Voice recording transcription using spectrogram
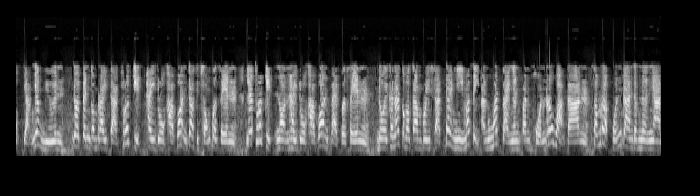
กอย่างยั่งยืน โดยเป็นกำไรจากธุรกิจไฮโดรคาร์บอน 92%และธุรกิจนอนไฮโดรคาร์บอน 8%โดยคณะกรรมการบริษัทได้มีมติอนุมัติจ่ายเงินปันผลระหว่างการสำหรับผลการดำเนินงาน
